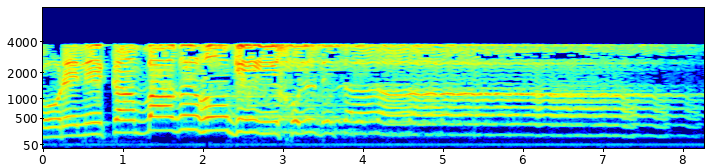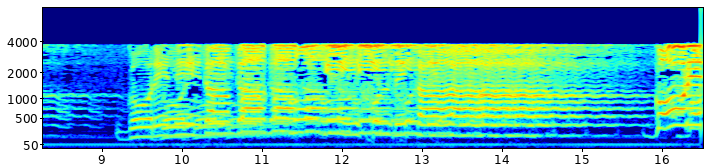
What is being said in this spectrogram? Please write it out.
گورے نے کا باغ ہوگی خلد کا۔ گورے نے کا ہوگی خلد کا گورے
